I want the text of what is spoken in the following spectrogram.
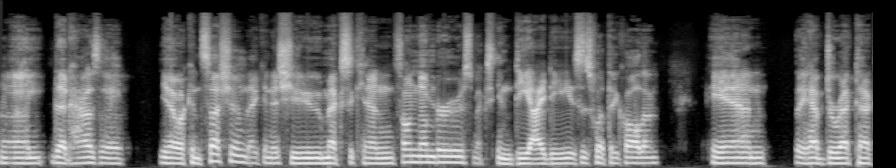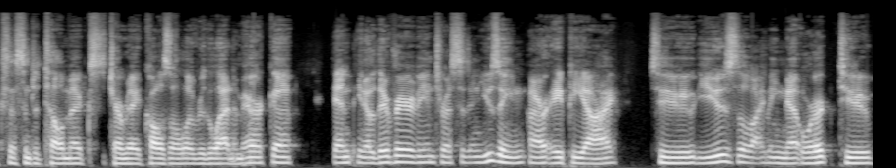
um, that has a you know a concession. They can issue Mexican phone numbers, Mexican DIDs is what they call them, and they have direct access into Telmex to terminate calls all over the Latin America. And you know they're very interested in using our API to use the Lightning Network to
